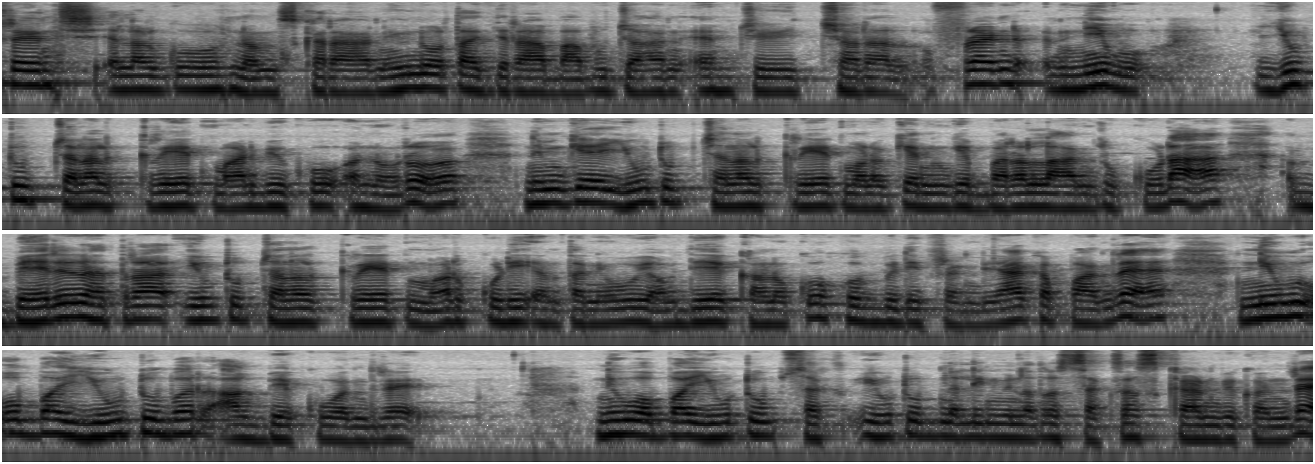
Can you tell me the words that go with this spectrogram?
ಫ್ರೆಂಡ್ಸ್ ಎಲ್ಲರಿಗೂ ನಮಸ್ಕಾರ. ನೀವು ನೋಡ್ತಾ ಇದ್ದೀರಾ Babu John M G channel friend ನೀವು ಯೂಟ್ಯೂಬ್ ಚಾನಲ್ ಕ್ರಿಯೇಟ್ ಮಾಡಬೇಕು ಅನ್ನೋರು ನಿಮಗೆ ಯೂಟ್ಯೂಬ್ ಚಾನಲ್ ಕ್ರಿಯೇಟ್ ಮಾಡೋಕ್ಕೆ ನಿಮಗೆ ಬರಲ್ಲ ಅಂದರೂ ಕೂಡ ಬೇರೆಯವ್ರ ಹತ್ರ ಯೂಟ್ಯೂಬ್ ಚಾನಲ್ ಕ್ರಿಯೇಟ್ ಮಾಡಿಕೊಡಿ ಅಂತ ನೀವು ಯಾವುದೇ ಕಾರಣಕ್ಕೂ ಹೋಗ್ಬಿಡಿ ಫ್ರೆಂಡ್ ಯಾಕಪ್ಪ ಅಂದರೆ ನೀವು ಒಬ್ಬ ಯೂಟ್ಯೂಬರ್ ಆಗಬೇಕು ಅಂದರೆ, ನೀವು ಒಬ್ಬ ಯೂಟ್ಯೂಬ್ ಸಕ್ ಯೂಟ್ಯೂಬ್ನಲ್ಲಿ ನೀವೇನಾದರೂ ಸಕ್ಸಸ್ ಕಾಣಬೇಕು ಅಂದರೆ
